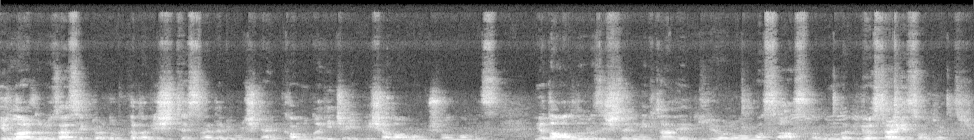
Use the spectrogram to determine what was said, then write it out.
Yıllardır özel sektörde bu kadar işi teslim edebilmişken kamuda hiç iş alamamış olmamız ya da aldığımız işlerin iptal ediliyor olması aslında bunun da bir göstergesi olacaktır.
